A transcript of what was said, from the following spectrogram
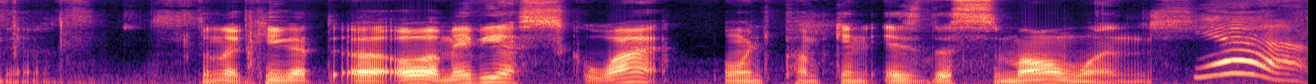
Yeah. So look, he got the, uh, oh maybe a squat orange pumpkin is the small ones. Yeah.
